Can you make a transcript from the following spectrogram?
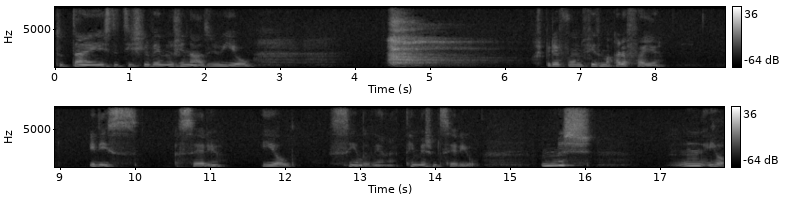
tu tens de te inscrever no ginásio e eu respirei fundo, fiz uma cara feia e disse, a sério? E ele, sim Liliana, tem mesmo de ser eu. Mas, hum, ele,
